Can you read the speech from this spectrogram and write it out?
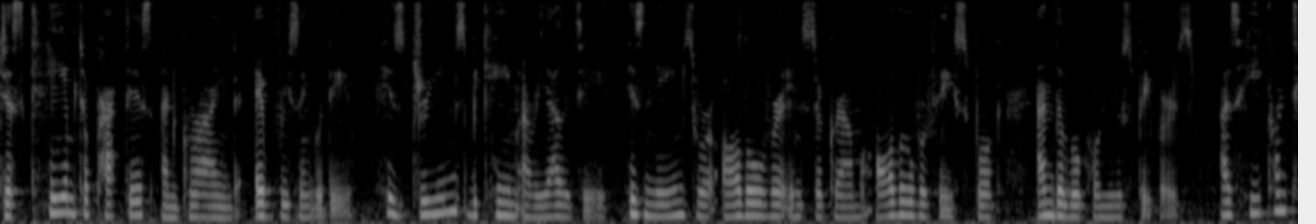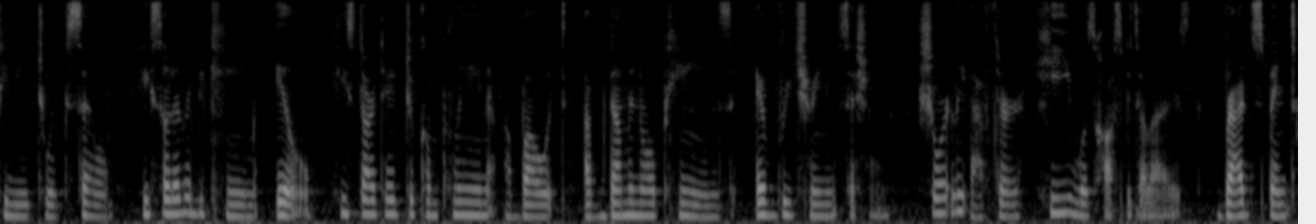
just came to practice and grind every single day. His dreams became a reality. His names were all over Instagram, all over Facebook, and the local newspapers. As he continued to excel, he suddenly became ill. He started to complain about abdominal pains every training session. Shortly after, he was hospitalized. Brad spent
